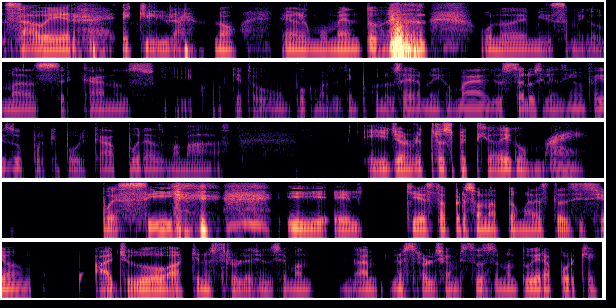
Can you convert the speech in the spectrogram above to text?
saber equilibrar, ¿no? En algún momento, uno de mis amigos más cercanos y como que tuvo un poco más de tiempo conocer, me dijo, ma, yo usted lo silencié en Facebook porque publicaba puras mamadas. Y yo en retrospectiva digo, mae, pues sí. y el que esta persona tomara esta decisión ayudó a que nuestra relación se nuestra relación amistosa se mantuviera porque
